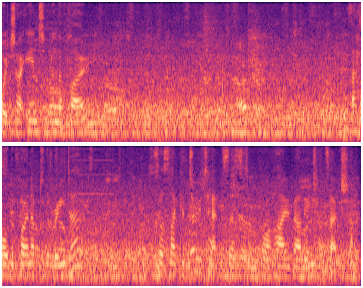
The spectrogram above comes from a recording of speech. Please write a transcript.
which I enter in the phone. I hold the phone up to the reader, so it's like a two-tap system for a high value transaction.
